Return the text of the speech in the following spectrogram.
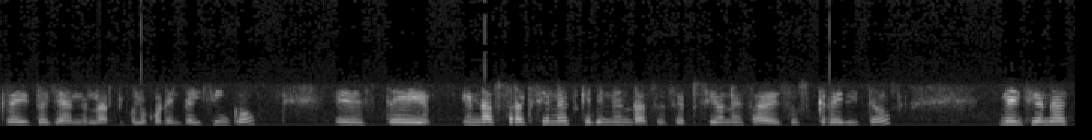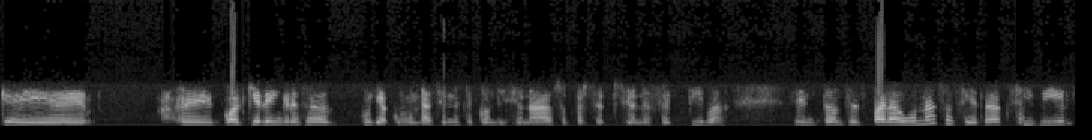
créditos ya en el artículo 45, este, en las fracciones que vienen las excepciones a esos créditos, menciona que eh, cualquier ingreso cuya acumulación esté condicionada a su percepción efectiva. Entonces, para una sociedad civil,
